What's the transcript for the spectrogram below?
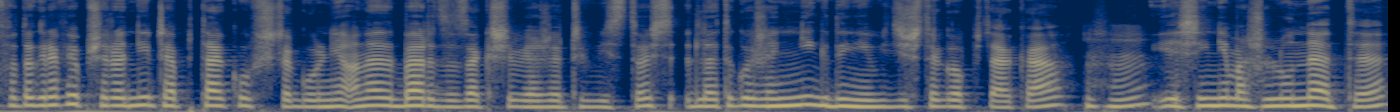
fotografia przyrodnicza ptaków szczególnie, ona bardzo zakrzywia rzeczywistość, dlatego że nigdy nie widzisz tego ptaka, Mhm. jeśli nie masz lunety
